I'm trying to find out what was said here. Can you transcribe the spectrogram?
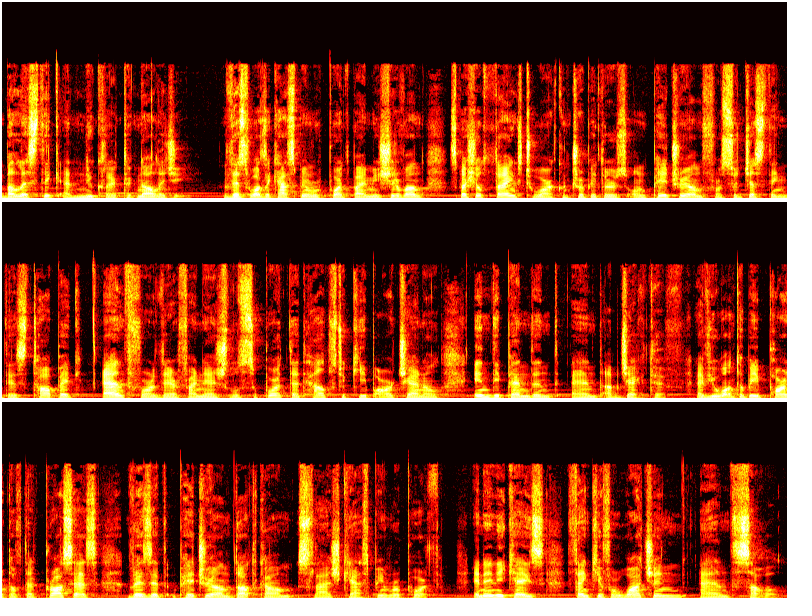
ballistic and nuclear technology. This was a Caspian report by Mishirvan. Special thanks to our contributors on Patreon for suggesting this topic and for their financial support that helps to keep our channel independent and objective. If you want to be part of that process, visit patreon.com slash Caspian report. In any case, thank you for watching and Sahol.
